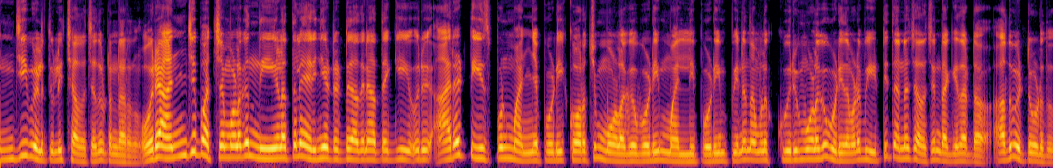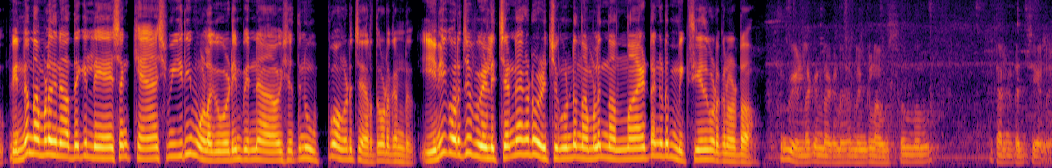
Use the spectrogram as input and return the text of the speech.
ഇഞ്ചി വെളുത്തുള്ളി ചതച്ചത് ഇട്ടുണ്ടായിരുന്നു ഒരു അഞ്ച് പച്ചമുളക് നീളത്തിൽ അരിഞ്ഞിട്ടിട്ട് അതിനകത്തേക്ക് ഒരു അര ടീസ്പൂൺ മഞ്ഞപ്പൊടി കുറച്ച് മുളക് പൊടി മല്ലിപ്പൊടിയും പിന്നെ നമ്മൾ കുരുമുളക് പൊടി നമ്മുടെ വീട്ടിൽ തന്നെ ചതച്ചുണ്ടാക്കിയതാട്ടോ. അതും ഇട്ട് കൊടുത്തു. പിന്നെ നമ്മൾ ഇതിനകത്തേക്ക് ലേശം കാശ്മീരി മുളക് പൊടിയും പിന്നെ ആവശ്യത്തിന് ഉപ്പും അങ്ങോട്ട് ചേർത്ത് കൊടുക്കുന്നുണ്ട് ഇനി കുറച്ച് വെളിച്ചെണ്ണ അങ്ങോട്ട് ഒഴിച്ചും കൊണ്ട് നമ്മൾ നന്നായിട്ട് അങ്ങോട്ട് മിക്സ് ചെയ്ത് കൊടുക്കണം കേട്ടോ. വീട്ടിലൊക്കെ ഉണ്ടാക്കണം ഗ്ലൗസ് ഒന്നും ചെയ്യണേ.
